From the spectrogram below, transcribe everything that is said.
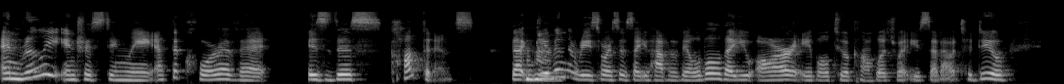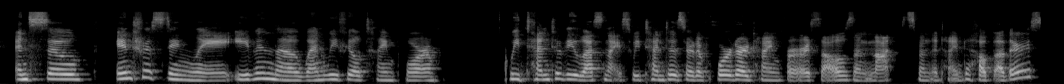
And really interestingly, at the core of it is this confidence that mm-hmm. given the resources that you have available that you are able to accomplish what you set out to do. And so interestingly even though when we feel time poor we tend to be less nice. We tend to sort of hoard our time for ourselves and not spend the time to help others.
